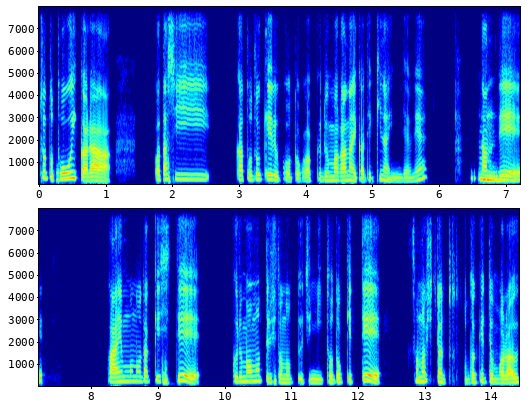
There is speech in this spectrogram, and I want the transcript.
ちょっと遠いから私が届けることが車がないからできないんだよね。なんで、買い物だけして車を持ってる人のうちに届けてその人に届けてもらうっ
